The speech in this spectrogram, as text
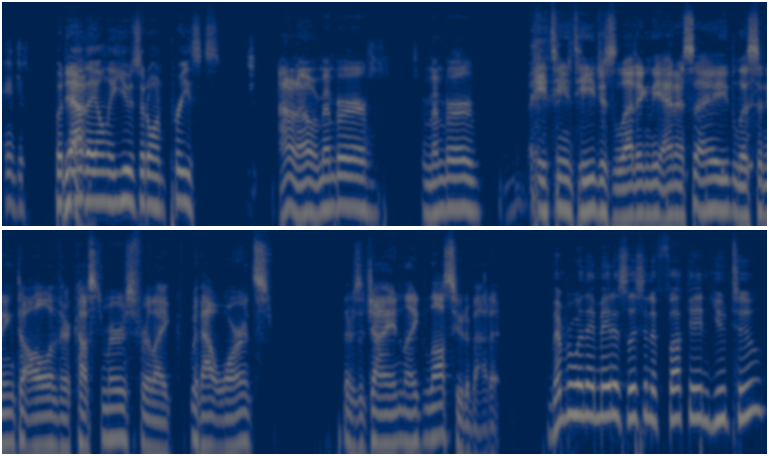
Can't just But Yeah. now they only use it on priests. I don't know. Remember, remember AT and T just letting the NSA listening to all of their customers for like without warrants. There's a giant like lawsuit about it. Remember when they made us listen to fucking U two?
